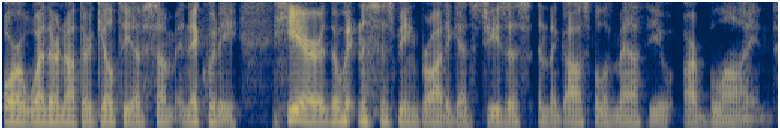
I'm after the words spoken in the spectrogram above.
or whether or not they're guilty of some iniquity. Here, the witnesses being brought against Jesus in the Gospel of Matthew are blind.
